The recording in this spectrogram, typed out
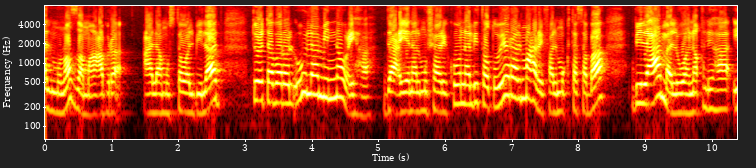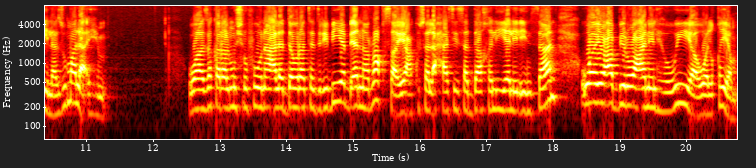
المنظمة عبر على مستوى البلاد تعتبر الأولى من نوعها. داعيا المشاركون لتطوير المعرفة المكتسبة بالعمل ونقلها إلى زملائهم. وذكر المشرفون على الدورة التدريبية بأن الرقص يعكس الأحاسيس الداخلية للإنسان ويعبر عن الهوية والقيم.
